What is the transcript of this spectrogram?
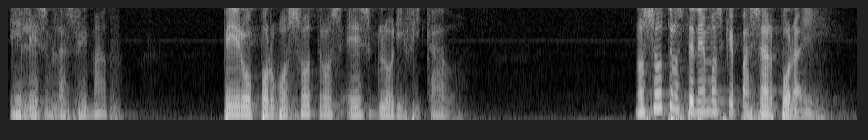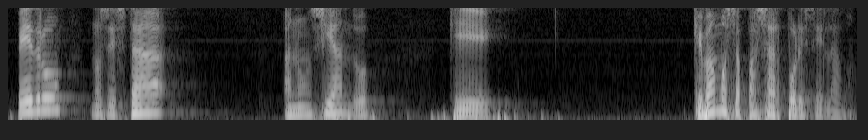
Él es blasfemado, pero por vosotros es glorificado. Nosotros tenemos que pasar por ahí. Pedro nos está anunciando que, que vamos a pasar por ese lado.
